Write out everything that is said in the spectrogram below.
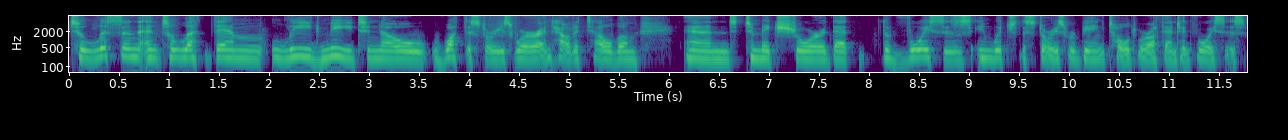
to listen, and to let them lead me to know what the stories were and how to tell them, and to make sure that the voices in which the stories were being told were authentic voices.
